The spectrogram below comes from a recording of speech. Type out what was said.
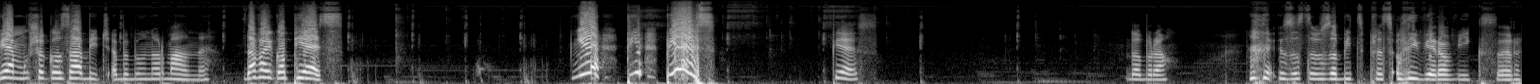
Wiem, muszę go zabić, aby był normalny. Dawaj go, pies! Nie! Pie pies! Pies. Dobra. Został zabity przez Oliwiera Wixer.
